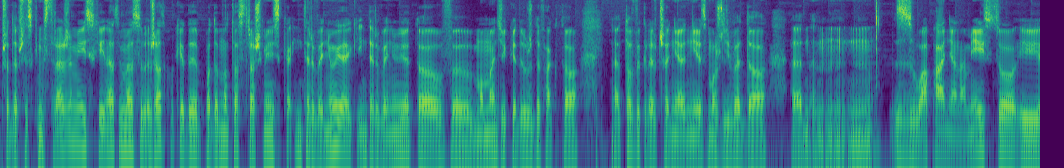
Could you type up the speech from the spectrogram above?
przede wszystkim Straży Miejskiej, natomiast rzadko kiedy podobno ta Straż Miejska interweniuje. Jak interweniuje, to w momencie, kiedy już de facto e, to wykroczenie nie jest możliwe do e, złapania na miejscu i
